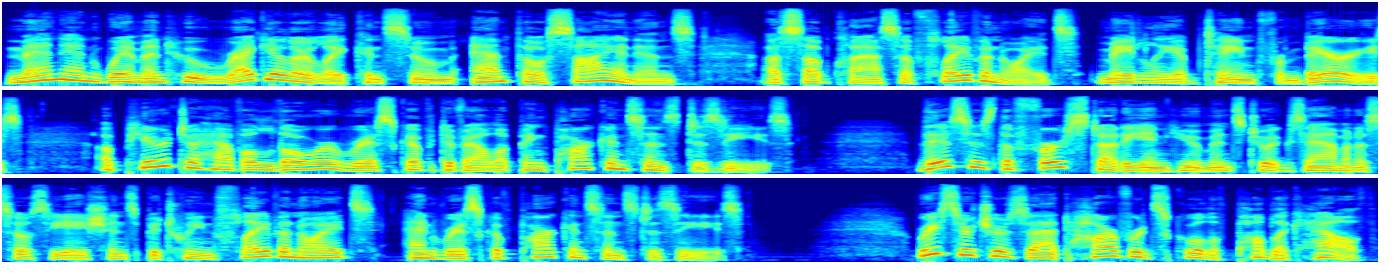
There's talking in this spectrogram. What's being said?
men and women who regularly consume anthocyanins, a subclass of flavonoids mainly obtained from berries, appeared to have a lower risk of developing Parkinson's disease. This is the first study in humans to examine associations between flavonoids and risk of Parkinson's disease. Researchers at Harvard School of Public Health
